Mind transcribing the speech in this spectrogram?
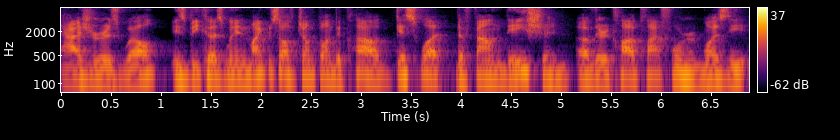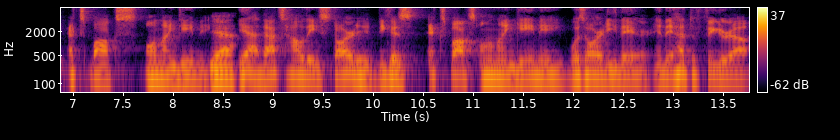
Azure as well, is because when Microsoft jumped on the cloud, guess what? The foundation of their cloud platform was the Xbox online gaming. Yeah. Yeah, that's how they started because Xbox online gaming was already there and they had to figure out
